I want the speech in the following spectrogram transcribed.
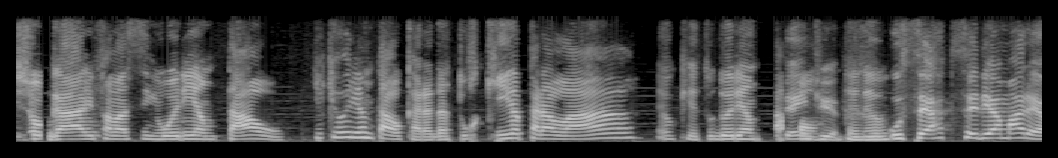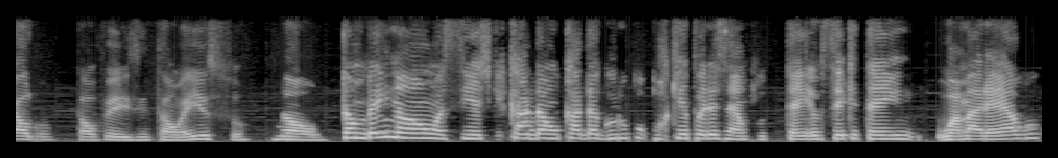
jogar e falar assim, oriental, o que, que é oriental, cara? Da Turquia pra lá é o quê? Tudo oriental, Entendi. entendeu? O certo seria amarelo, talvez, então, é isso? Não. Também não, assim, acho que cada um, cada grupo, porque, por exemplo, tem, eu sei que tem o amarelo,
